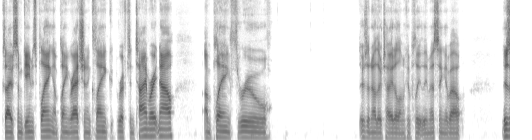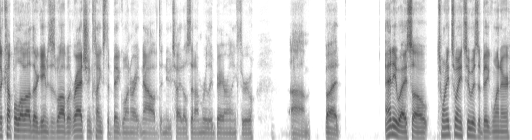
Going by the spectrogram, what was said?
because I have some games playing. I'm playing Ratchet and Clank Rift in Time right now. I'm playing through. There's another title I'm completely missing about. There's a couple of other games as well, but Ratchet and Clank's the big one right now of the new titles that I'm really barreling through. Um, but Anyway, so 2022 is a big winner.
